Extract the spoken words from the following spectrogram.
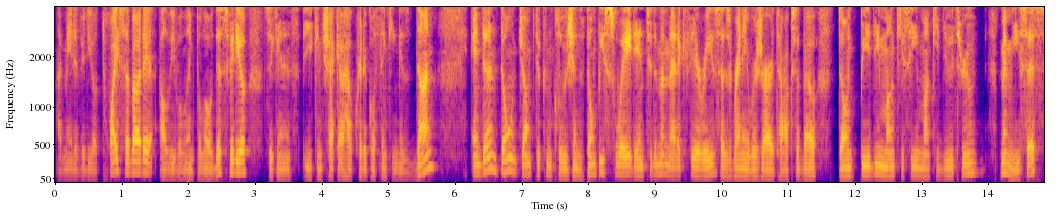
I've made a video twice about it. I'll leave a link below this video so you can you can check out how critical thinking is done. And then don't jump to conclusions. Don't be swayed into the mimetic theories as Rene Girard talks about. Don't be the monkey see, monkey do through mimesis.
